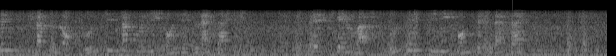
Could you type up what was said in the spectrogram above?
転士近くの運賃箱にお入れください。整理券は運転士にお見せください。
